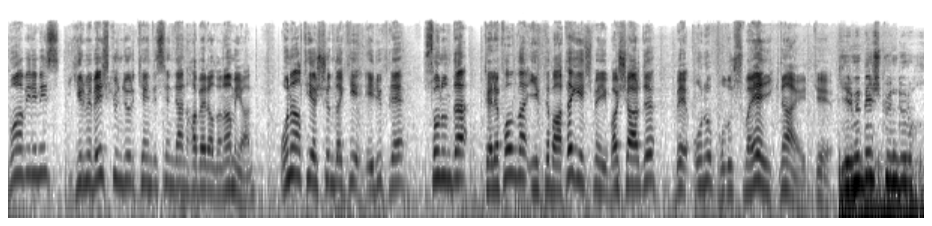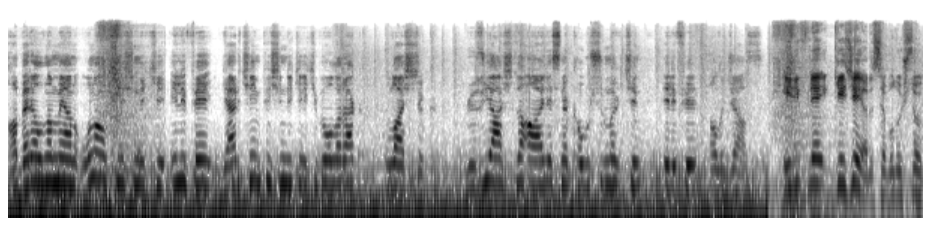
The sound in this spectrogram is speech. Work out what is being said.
Muhabirimiz 25 gündür kendisinden haber alınamayan 16 yaşındaki Elif'le sonunda telefonla irtibata geçmeyi başardı ve onu buluşmaya ikna etti. 25 gündür haber alınamayan 16 yaşındaki Elif'e gerçeğin peşindeki ekibi olarak ulaştık. Gözü yaşlı ailesine kavuşturmak için Elif'i alacağız. Elif'le gece yarısı buluştuk.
